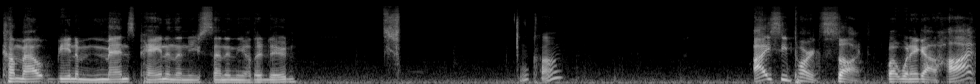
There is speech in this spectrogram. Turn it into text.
come out, be in immense pain, and then you send in the other dude. Okay. Icy part sucked, but when it got hot,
